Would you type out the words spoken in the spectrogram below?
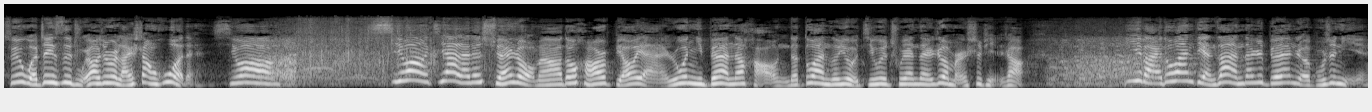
所以我这次主要就是来上货的，希望，希望接下来的选手们啊都好好表演。如果你表演的好，你的段子又有机会出现在热门视频上，一百多万点赞，但是表演者不是你。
